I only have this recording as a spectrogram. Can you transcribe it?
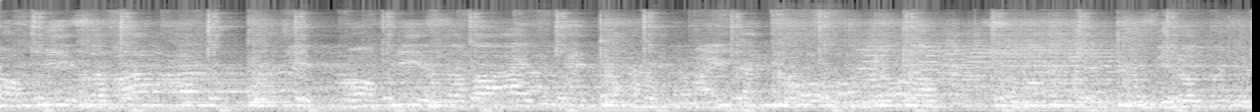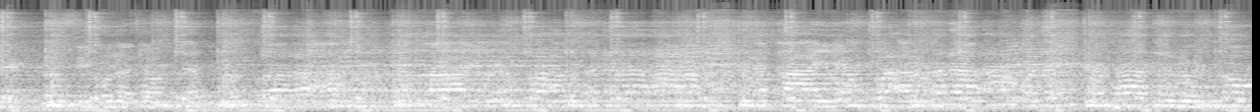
ของพี่สบายธุรกิจของพี่สบายเป็นทหารสมัยฉันโง่ยอมสมองเลยมีรถมันเล็กมีคนละจอมจัดมันากระตายยังฝ่าธนากระตายยังฝ่าธนาวันนั้นกระทาจะลงลง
